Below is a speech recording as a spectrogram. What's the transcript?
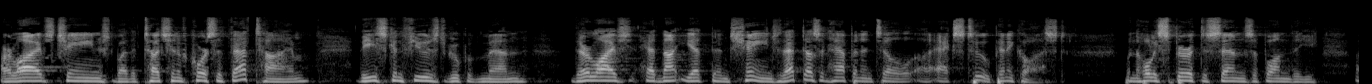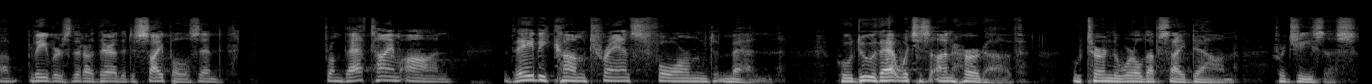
Our lives changed by the touch. And of course, at that time, these confused group of men, their lives had not yet been changed. That doesn't happen until uh, Acts 2, Pentecost, when the Holy Spirit descends upon the uh, believers that are there, the disciples. And from that time on, they become transformed men who do that which is unheard of, who turn the world upside down for Jesus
